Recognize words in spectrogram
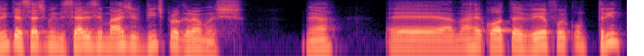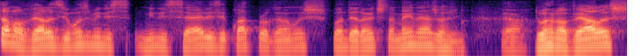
37 minisséries e mais de 20 programas, né? É, na Record TV foi com 30 novelas e 11 minis- minisséries e 4 programas, Bandeirantes também, né, Jorginho? É. Duas novelas,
